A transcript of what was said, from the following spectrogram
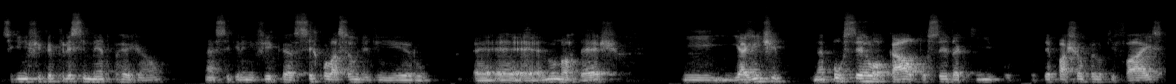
significa crescimento para a região, né? significa circulação de dinheiro é, é, é, no Nordeste. E, e, a gente né, por ser local, por ser daqui, por, por, ter paixão pelo que faz,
